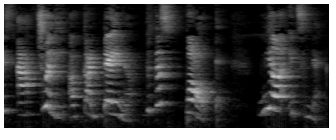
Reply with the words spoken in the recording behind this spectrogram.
is actually a container with a spout near its neck.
